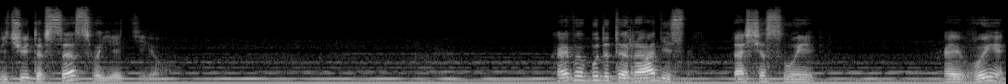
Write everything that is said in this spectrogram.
Відчуйте все своє тіло. Хай ви будете радісні та щасливі. Хай ви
